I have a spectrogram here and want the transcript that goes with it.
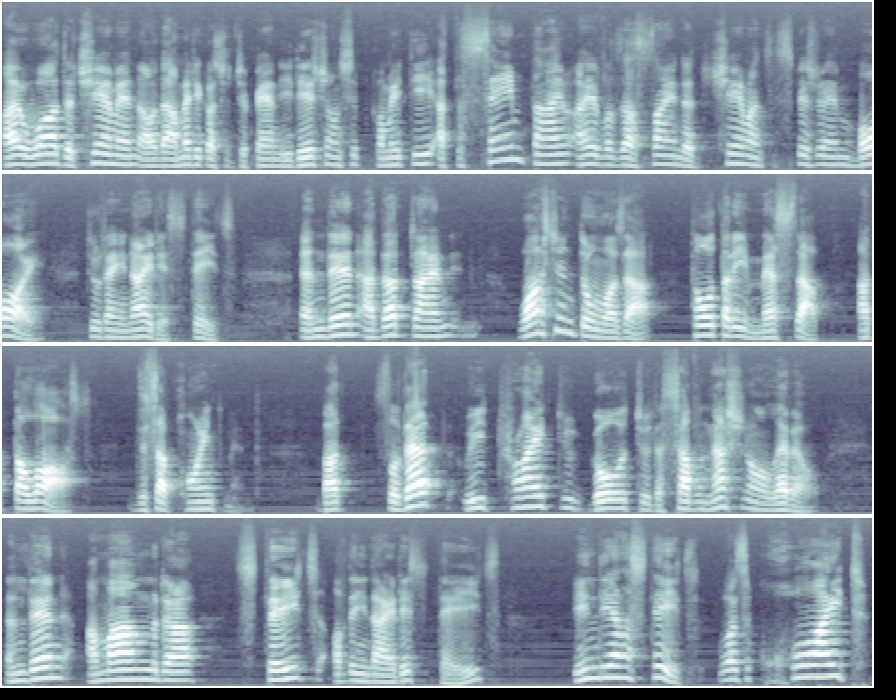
I was the chairman of the America to Japan Relationship Committee. At the same time, I was assigned as chairman's special envoy to the United States. And then at that time, Washington was uh, totally messed up, at the loss, disappointment. But so that we tried to go to the subnational level. And then among the states of the United States, Indiana States was quite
